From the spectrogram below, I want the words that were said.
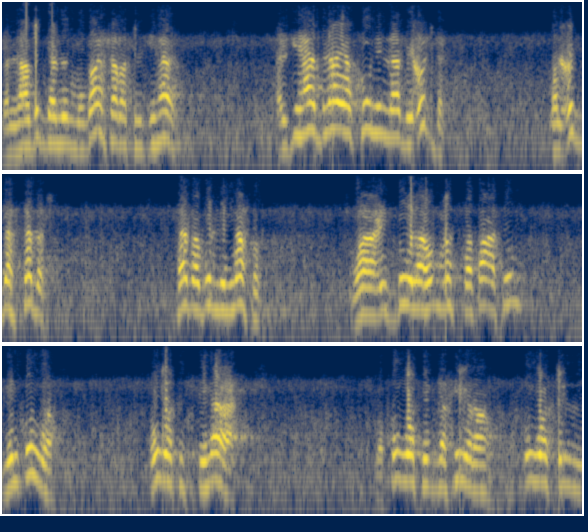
بل لا بد من مباشرة الجهاد. الجهاد لا يكون إلا بعدة والعدة سبب سبب للنصر وأعدوا لهم ما استطعتم من قوة قوة السلاح وقوة الذخيرة قوة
